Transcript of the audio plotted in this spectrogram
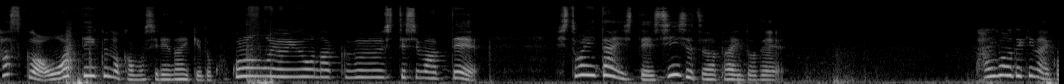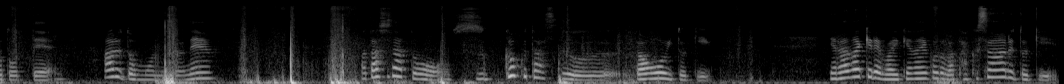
タスクは終わっていくのかもしれないけど心の余裕をなくしてしまって人に対して親切な態度で対応できないことってあると思うんですよね。私だとすっごくタスクが多い時やらなければいけないことがたくさんある時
